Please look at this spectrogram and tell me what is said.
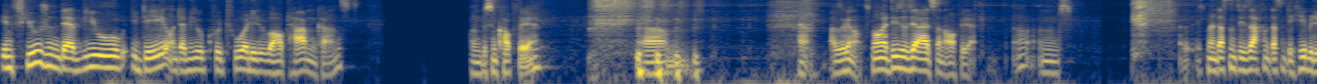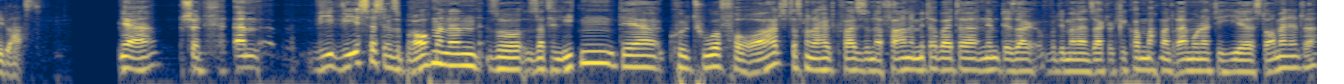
Infusion der View-Idee und der View-Kultur, die du überhaupt haben kannst. Und ein bisschen Kopfweh. ähm, ja, also genau, das machen wir dieses Jahr jetzt dann auch wieder. Ja, und ich meine, das sind die Sachen, das sind die Hebel, die du hast. Ja, schön. Ähm, wie, wie ist das? Also braucht man dann so Satelliten der Kultur vor Ort, dass man dann halt quasi so einen erfahrenen Mitarbeiter nimmt, der sagt, wo dem man dann sagt, okay, komm, mach mal drei Monate hier Store Manager?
